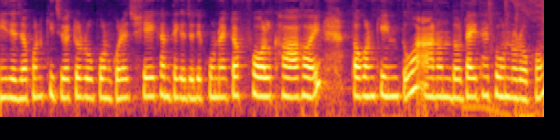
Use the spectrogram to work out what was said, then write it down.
নিজে যখন কিছু একটা রোপণ করে সেইখান থেকে যদি কোনো একটা ফল খাওয়া হয়, তখন কিন্তু আনন্দটাই থাকে অন্যরকম।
